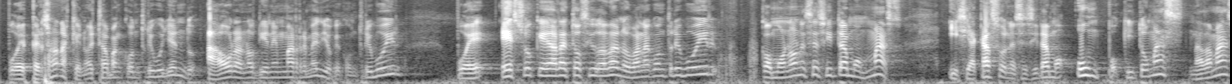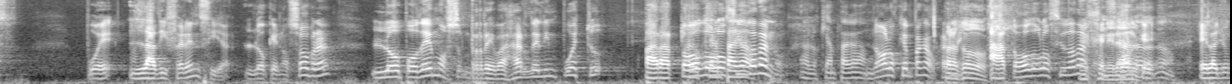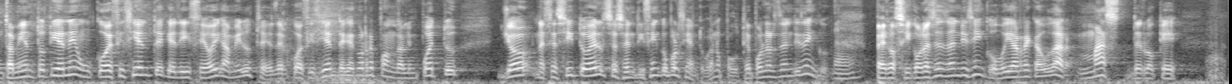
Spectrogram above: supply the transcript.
pues personas que no estaban contribuyendo, ahora no tienen más remedio que contribuir, pues eso que ahora estos ciudadanos van a contribuir, como no necesitamos más, y si acaso necesitamos un poquito más, nada más, pues la diferencia, lo que nos sobra, lo podemos rebajar del impuesto para todos los, ciudadanos. A los que han pagado. No a los que han pagado. Para todos. A todos los ciudadanos. En general. el ayuntamiento tiene un coeficiente que dice, oiga, mire usted, del coeficiente que corresponde al impuesto, yo necesito el 65%. Bueno, pues usted pone el 65%. Pero si con ese 65% voy a recaudar más de lo que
